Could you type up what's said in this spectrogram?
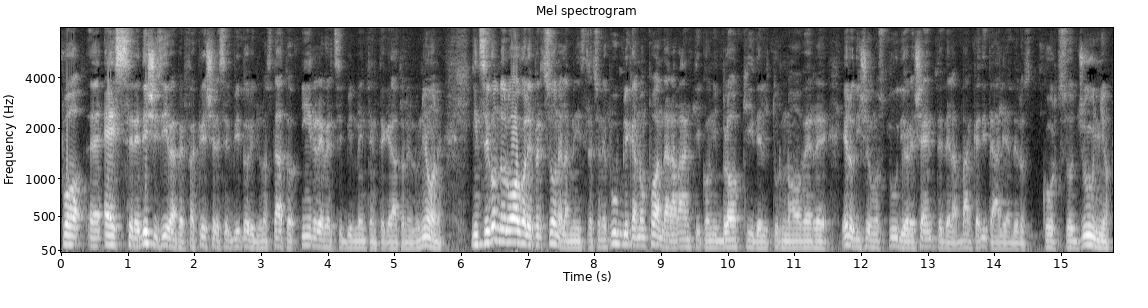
può eh, essere decisiva per far crescere i servitori di uno Stato irreversibilmente integrato nell'Unione. In secondo luogo, le persone, l'amministrazione pubblica non può andare avanti con i blocchi del turnover e lo dice uno studio recente della Banca d'Italia dello scorso giugno.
